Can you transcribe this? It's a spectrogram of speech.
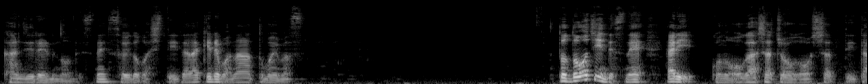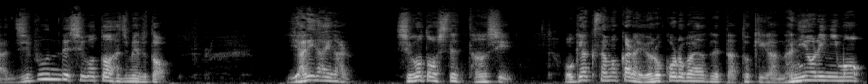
感じれるのですね。そういうとこ知っていただければなと思います。と同時にですね、やはりこの小川社長がおっしゃっていた自分で仕事を始めると、やりがいがある。仕事をして楽しい。お客様から喜ばれた時が何よりにも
